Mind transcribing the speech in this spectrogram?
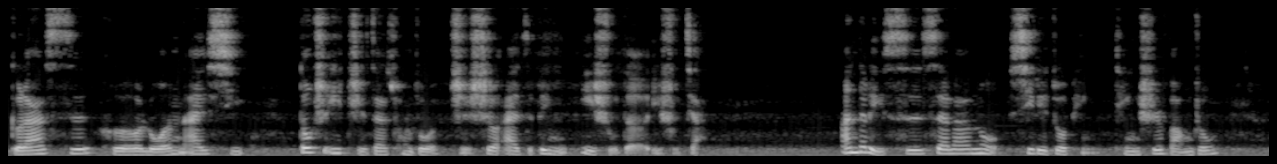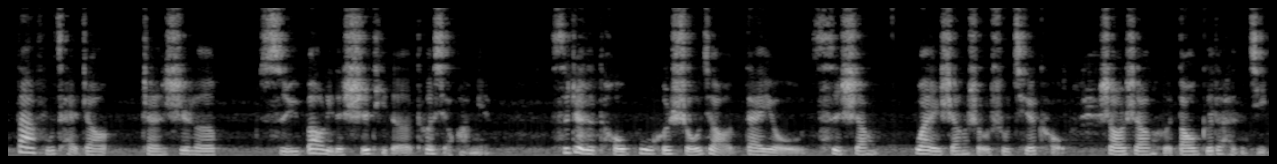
格拉斯和罗恩·埃西都是一直在创作只涉艾滋病艺术的艺术家。安德里斯·塞拉诺系列作品《停尸房》中，大幅彩照展示了死于暴力的尸体的特写画面。死者的头部和手脚带有刺伤、外伤手术切口、烧伤和刀割的痕迹。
